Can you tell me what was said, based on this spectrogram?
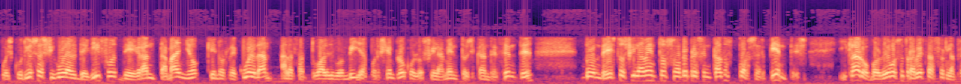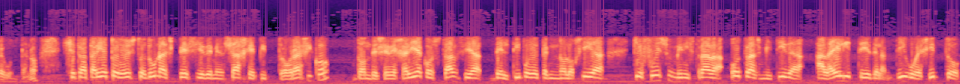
pues curiosas figuras de glifos de gran tamaño que nos recuerdan a las actuales bombillas, por ejemplo, con los filamentos incandescentes, donde estos filamentos son representados por serpientes. Y claro, volvemos otra vez a hacer la pregunta, ¿no? ¿Se trataría todo esto de una especie de mensaje pictográfico donde se dejaría constancia del tipo de tecnología que fue suministrada o transmitida a la élite del antiguo Egipto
